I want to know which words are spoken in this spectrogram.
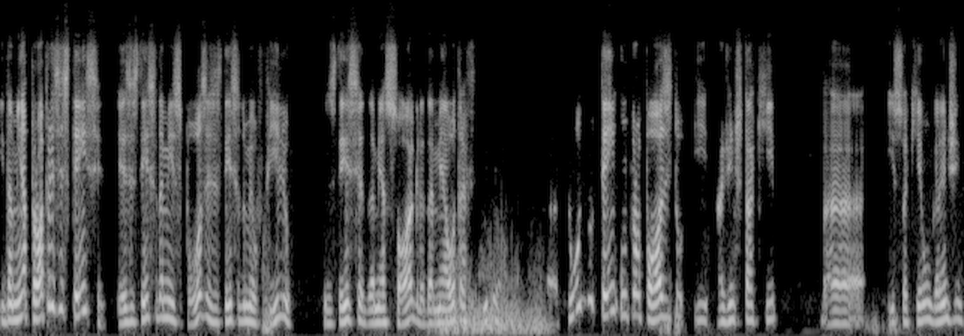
e da minha própria existência, existência da minha esposa, existência do meu filho, existência da minha sogra, da minha outra filha. Tudo tem um propósito e a gente está aqui. Uh, isso aqui é um grande.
